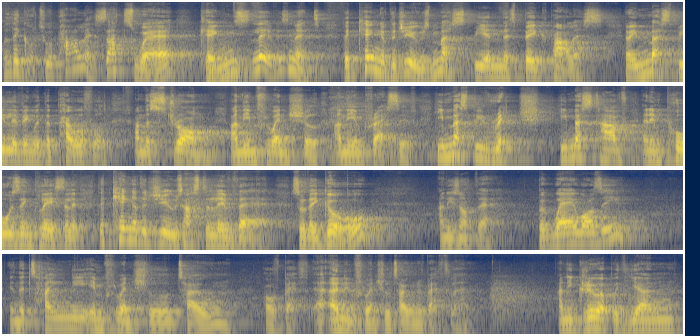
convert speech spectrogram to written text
Well, they go to a palace. That's where kings live, isn't it? The king of the Jews must be in this big palace. Now, he must be living with the powerful and the strong and the influential and the impressive. He must be rich. He must have an imposing place to live. The king of the Jews has to live there. So they go, and he's not there. But where was he? In the tiny, influential town of Beth, uh, uninfluential town of Bethlehem. And he grew up with young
